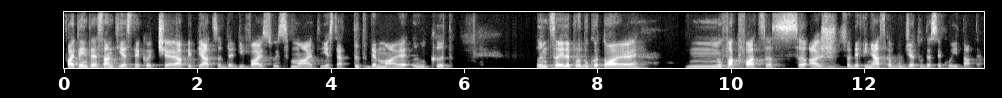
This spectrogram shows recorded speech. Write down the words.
Foarte interesant este că cererea pe piață de device-uri smart este atât de mare încât în țările producătoare nu fac față să, aj- să definească bugetul de securitate.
